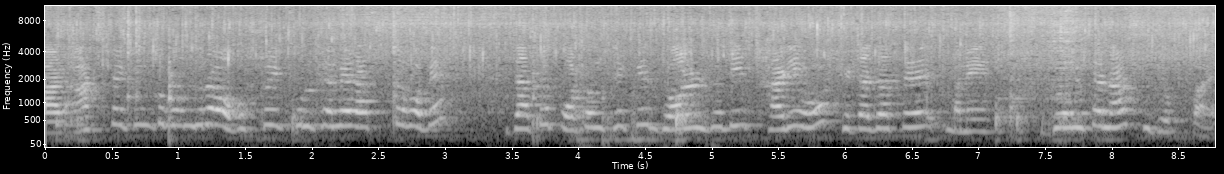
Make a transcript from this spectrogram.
আর আঁচটা কিন্তু বন্ধুরা অবশ্যই ফুল ফ্লেমে রাখতে হবে, যাতে পটল থেকে জল যদি ছাড়েও সেটা যাতে মানে জমতে না সুযোগ পায়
